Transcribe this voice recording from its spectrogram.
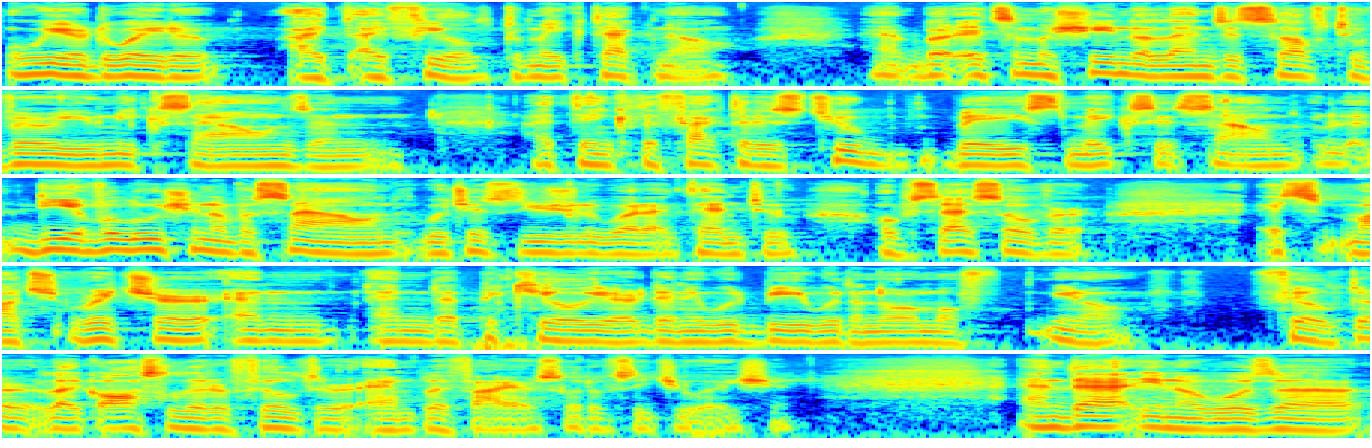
weird way to, I, I feel, to make techno. Uh, but it's a machine that lends itself to very unique sounds, and I think the fact that it's tube based makes it sound, the evolution of a sound, which is usually what I tend to obsess over, it's much richer and, and uh, peculiar than it would be with a normal, you know, filter, like oscillator filter amplifier sort of situation. And that, you know, was a,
